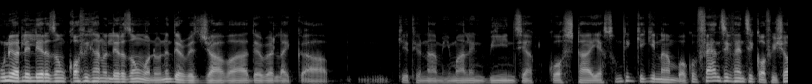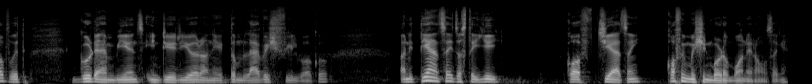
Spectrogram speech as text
उनीहरूले लिएर जाउँ कफी खान लिएर जाउँ भन्यो भने there was Java there were like के थियो नाम? हिमालयन बिन्स या कोस्टा या समथिङ के के नाम भएको? Fancy fancy coffee shop with good ambience interior अनि एकदम ल्याभिस फिल भएको। अनि त्यहाँ चाहिँ जस्तै यही कफ चिया चाहिँ कफी मेसिनबाट बनेर आउँछ क्या.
